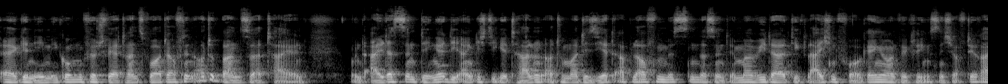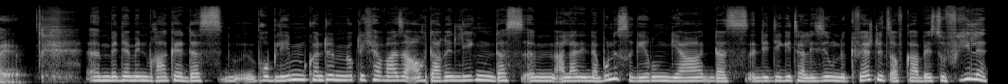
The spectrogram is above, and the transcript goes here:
äh, Genehmigungen für Schwertransporte auf den Autobahnen zu erteilen. Und all das sind Dinge, die eigentlich digital und automatisiert ablaufen müssten. Das sind immer wieder die gleichen Vorgänge und wir kriegen es nicht auf die Reihe. Ähm, Benjamin Brake, das Problem könnte möglicherweise auch darin liegen, dass ähm, allein in der Bundesregierung ja dass die Digitalisierung eine Querschnittsaufgabe ist, so viele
